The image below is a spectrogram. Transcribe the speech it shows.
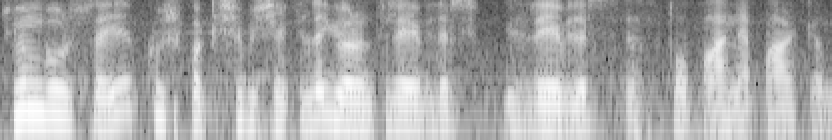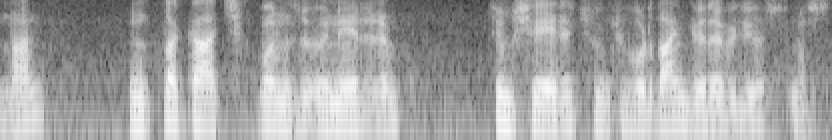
Tüm Bursa'yı kuş bakışı bir şekilde görüntüleyebilir, izleyebilirsiniz Tophane Parkı'ndan. Mutlaka çıkmanızı öneririm. Tüm şehri çünkü buradan görebiliyorsunuz.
